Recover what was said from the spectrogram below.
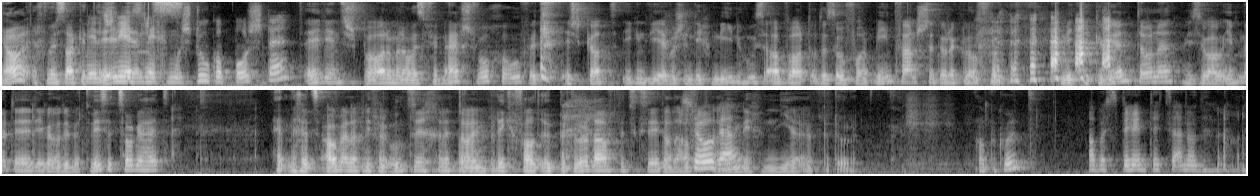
Ja, ich würde sagen, die weil schließlich Aliens, musst du posten. die Aliens sparen wir uns für nächste Woche auf. Jetzt ist gerade irgendwie wahrscheinlich mein Hausabwart oder so vor meinem Fenster durchgelaufen. mit der Grüntonne, wieso auch immer der die gerade über die Wiese gezogen hat. Hat mich jetzt auch ein bisschen verunsichert, da im Blickfeld jemand durchläuft jetzt gesehen, da läuft Schon, eigentlich nie jemand durch. Aber gut. Aber es tönt jetzt auch noch danach.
